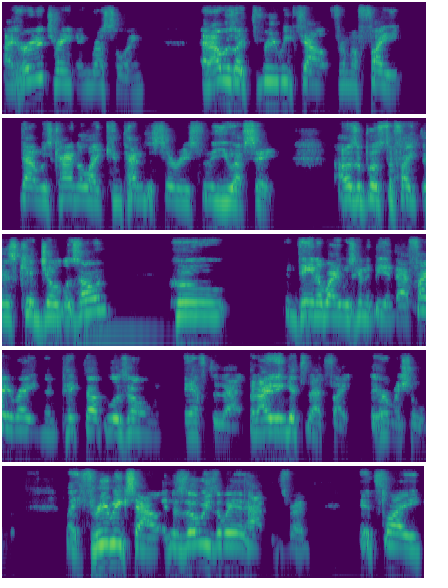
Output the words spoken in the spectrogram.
I heard it training wrestling, and I was like three weeks out from a fight that was kind of like contender series for the UFC. I was supposed to fight this kid Joe Lauzon, who Dana White was going to be at that fight, right? And then picked up Lauzon after that, but I didn't get to that fight. They hurt my shoulder like three weeks out, and this is always the way it happens, Fred. It's like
